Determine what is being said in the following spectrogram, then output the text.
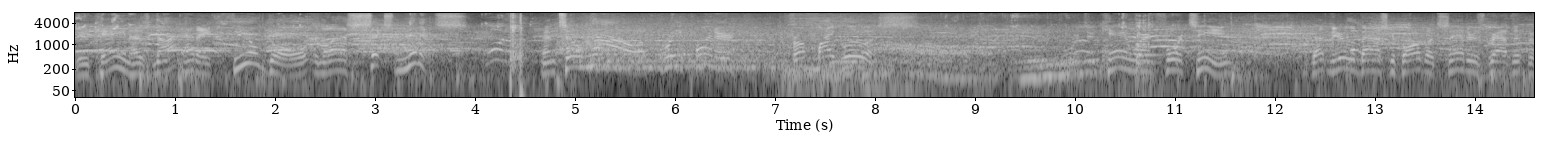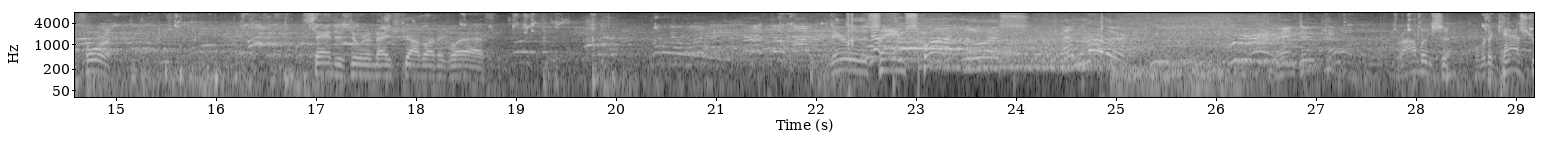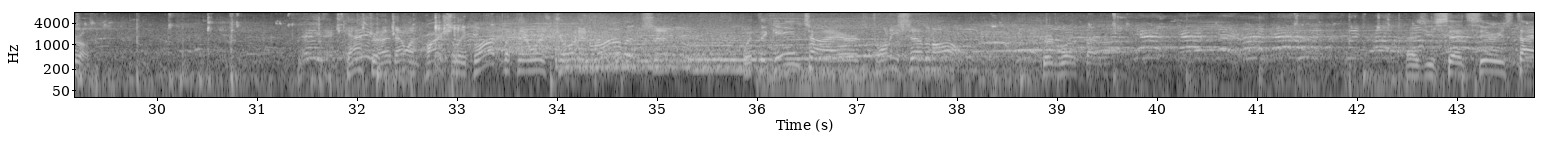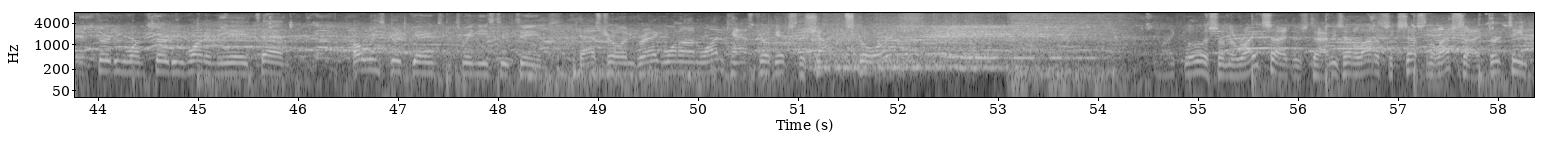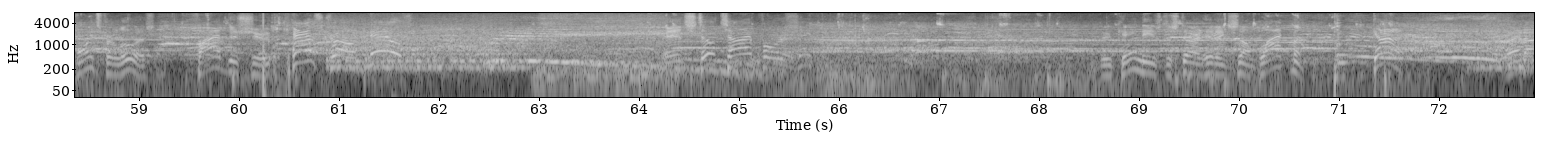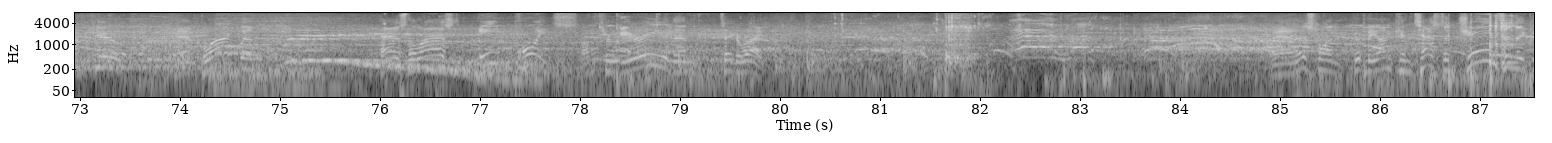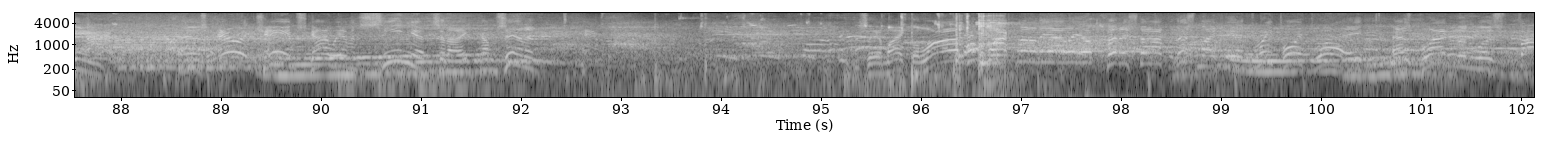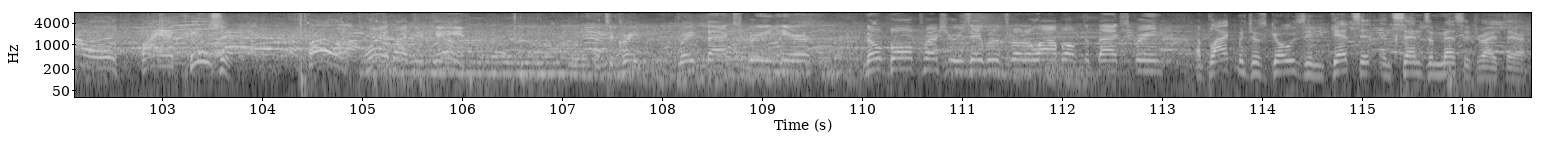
Duquesne has not had a field goal in the last six minutes. Until now, a three-pointer from Mike Lewis. For Duquesne wearing 14. Got near the basketball, but Sanders grabbed it before him. Sanders doing a nice job on the glass. Nearly the same spot, Lewis. Another. And Duquesne. Robinson over to Castro. Castro had that one partially blocked, but there was Jordan Robinson with the game tire, 27 all. Good work by As you said, series tied at 31-31 in the A-10. Always good games between these two teams. Castro and Greg one-on-one. -on -one. Castro gets the shot and scores. Lewis on the right side this time. He's had a lot of success on the left side. 13 points for Lewis. Five to shoot. Castro nails. And still time for a Duquesne needs to start hitting some. Blackman. Got it. Right on cue. And Blackman has the last eight points up through Erie and then take a right. And this one could be uncontested. James in the game. As Eric James, guy we haven't seen yet tonight, comes in and Say Mike the lob. Blackman on the alley-oop finished off. This might be a three-point play as Blackman was fouled by Akese. Oh, a play by Duquesne. That's a great, great back screen here. No ball pressure. He's able to throw the lob off the back screen. And Blackman just goes and gets it and sends a message right there.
